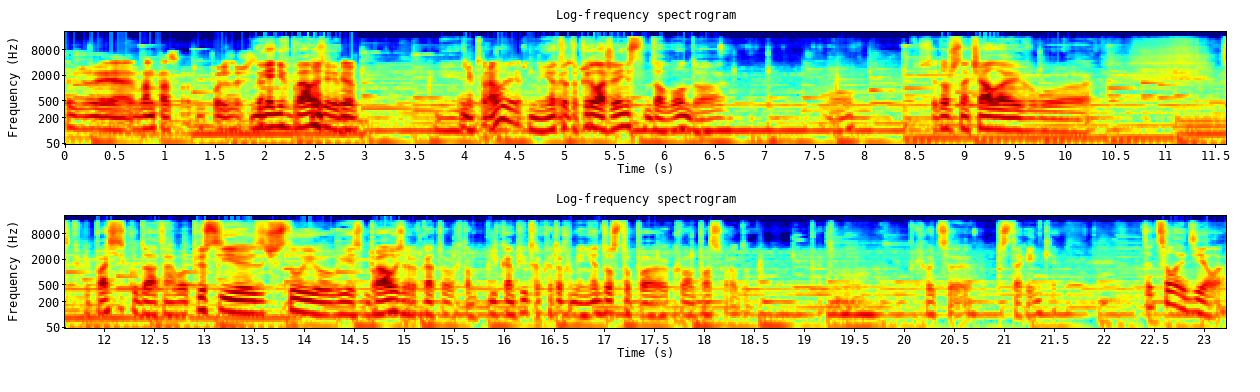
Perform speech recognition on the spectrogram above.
ты же OnePassword пользуешься. Ну я не в браузере. Ну, Нет, не в браузере? Нет, это приложение стендалон, да. О. То есть я должен сначала его скопипасить куда-то. Вот. Плюс и зачастую есть браузеры, в которых там, или компьютеры, в которых у меня нет доступа к вам паспорту. Поэтому приходится по старинке. Это целое дело.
